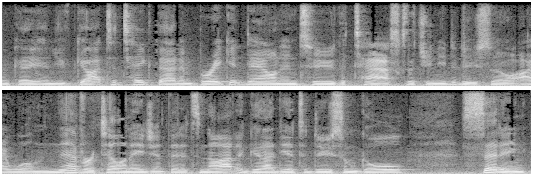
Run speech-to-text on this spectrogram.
okay, and you've got to take that and break it down into the tasks that you need to do. So I will never tell an agent that it's not a good idea to do some goal setting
